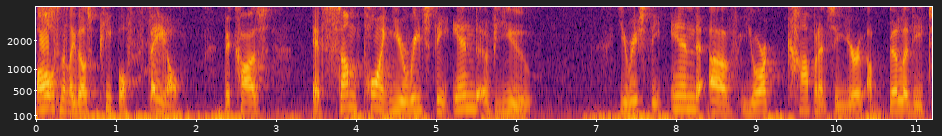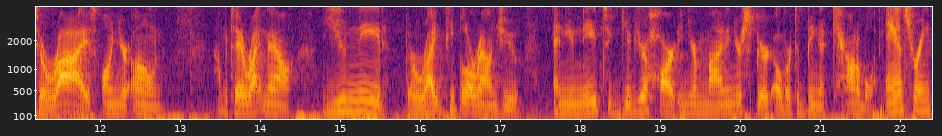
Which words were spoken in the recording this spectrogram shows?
Ultimately, those people fail because at some point you reach the end of you. You reach the end of your competency, your ability to rise on your own. I'm going to tell you right now, you need the right people around you, and you need to give your heart and your mind and your spirit over to being accountable, answering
